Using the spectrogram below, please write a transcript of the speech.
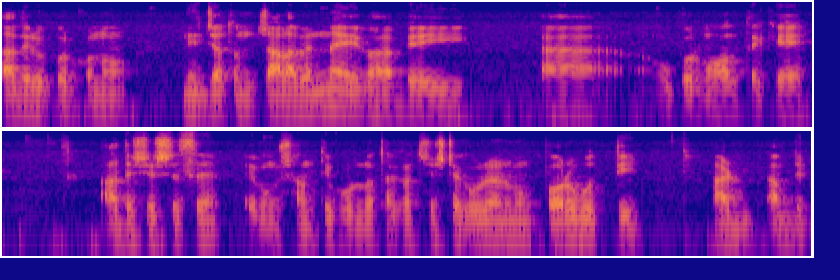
তাদের উপর কোনো নির্যাতন চালাবেন না। এইভাবেই আহ, উপর মহল থেকে আদেশ এসেছে এবং শান্তিপূর্ণ থাকার চেষ্টা করবেন এবং পরবর্তী আর আপডেট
